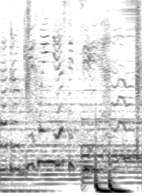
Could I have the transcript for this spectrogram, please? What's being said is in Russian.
Для других мы не в сети.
